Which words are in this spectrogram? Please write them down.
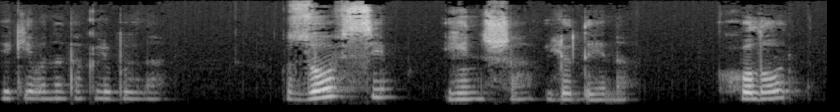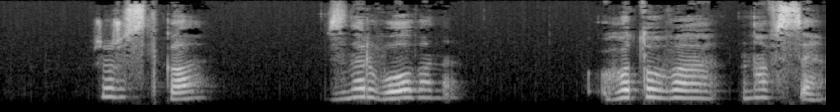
які вона так любила? Зовсім інша людина. Холодна, жорстка, знервована, готова на все.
